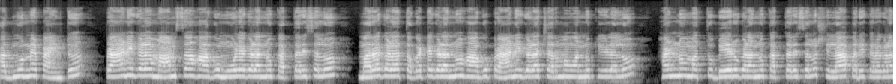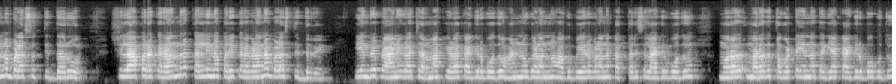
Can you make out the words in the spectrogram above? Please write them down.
ಹದಿಮೂರನೇ ಪಾಯಿಂಟ್, ಪ್ರಾಣಿಗಳ ಮಾಂಸ ಹಾಗೂ ಮೂಳೆಗಳನ್ನು ಕತ್ತರಿಸಲು, ಮರಗಳ ತೊಗಟೆಗಳನ್ನು ಹಾಗೂ ಪ್ರಾಣಿಗಳ ಚರ್ಮವನ್ನು ಕೀಳಲು, ಹಣ್ಣು ಮತ್ತು ಬೇರುಗಳನ್ನು ಕತ್ತರಿಸಲು ಶಿಲಾ ಪರಿಕರಗಳನ್ನು ಬಳಸುತ್ತಿದ್ದರು. ಶಿಲಾಪರಕರ ಅಂದ್ರೆ ಕಲ್ಲಿನ ಪರಿಕರಗಳನ್ನು ಬಳಸ್ತಿದ್ರಿ. ಏನ್ರಿ ಪ್ರಾಣಿಗಳ ಚರ್ಮ ಕೀಳಕ್ಕಾಗಿರ್ಬೋದು, ಹಣ್ಣುಗಳನ್ನು ಹಾಗೂ ಬೇರುಗಳನ್ನು ಕತ್ತರಿಸಲಾಗಿರ್ಬೋದು, ಮೊರ, ಮರದ ತೊಗಟೆಯನ್ನು ತೆಗೆಯಕ್ಕಾಗಿರಬಹುದು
